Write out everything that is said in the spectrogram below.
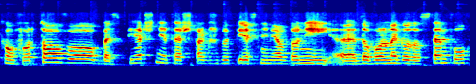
komfortowo, bezpiecznie też, tak żeby pies nie miał do niej dowolnego dostępu,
